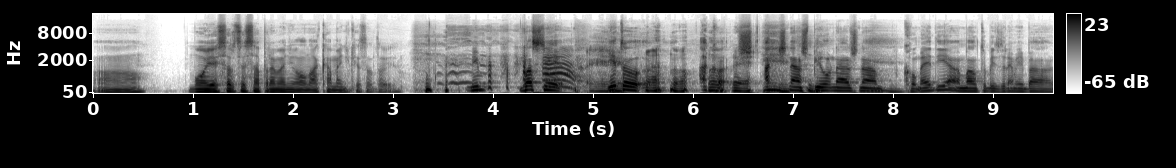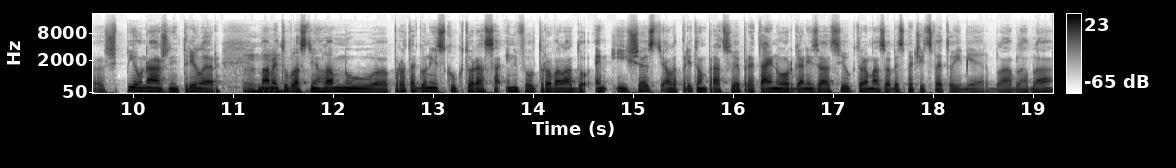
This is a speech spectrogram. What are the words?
Uh, moje srdce sa premenilo na kameň, keď som to videl. My, vlastne je to ako akčná špionážna komédia, mal to byť zrejme iba špionážny thriller. Mm-hmm. Máme tu vlastne hlavnú e, protagonistku, ktorá sa infiltrovala do MI6, ale pritom pracuje pre tajnú organizáciu, ktorá má zabezpečiť svetový mier, bla bla bla.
